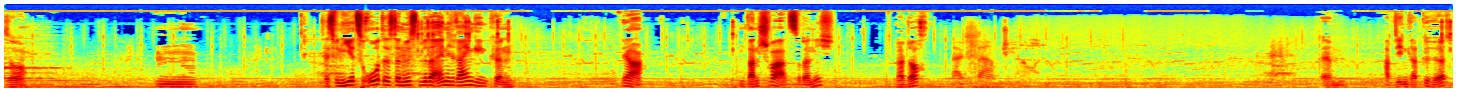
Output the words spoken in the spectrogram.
So. Hm. Das heißt, wenn hier jetzt rot ist, dann müssten wir da eigentlich reingehen können. Ja. Und dann schwarz, oder nicht? Oder doch? Ähm, habt ihr ihn gerade gehört?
